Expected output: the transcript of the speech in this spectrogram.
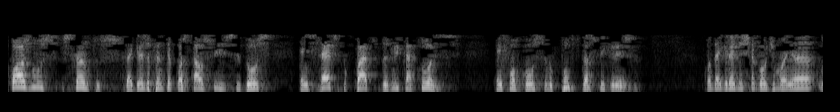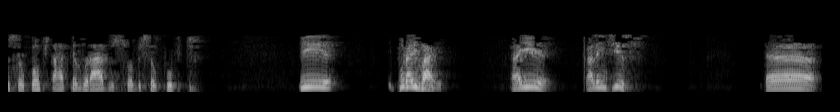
Cosmos Santos, da Igreja Pentecostal, suicidou-se em 7 de 4 de 2014, enforcou-se no púlpito da sua igreja. Quando a igreja chegou de manhã, o seu corpo estava pendurado sobre o seu púlpito. E, e por aí vai. Aí, além disso, é,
